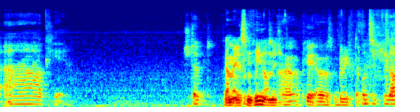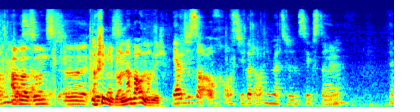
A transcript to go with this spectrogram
Ah, okay. Stimmt. Wir haben Alison Brie noch nicht. Ah, okay, also das ist ein Brief. Und die Blonde? Aber ist auch- sonst. Äh, Ach stimmt, die Blonden haben wir auch noch nicht. Ja, aber die ist doch auch raus. Die gehört auch nicht mehr zu den Six da, ne? Ja.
